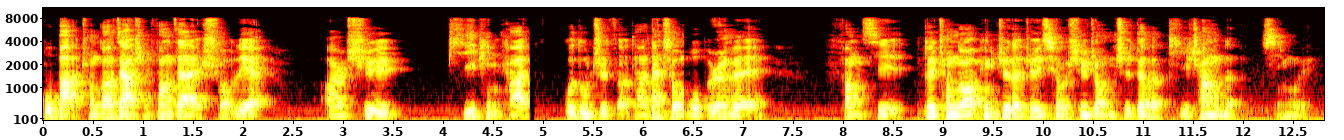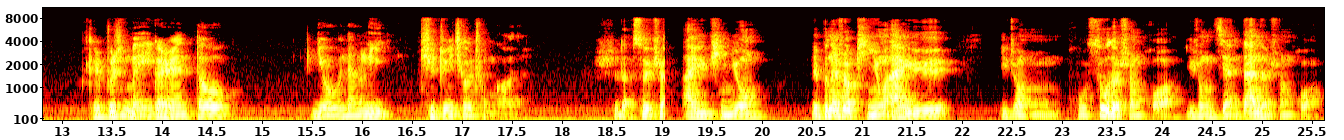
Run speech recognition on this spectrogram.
不把崇高价值放在首列而去批评他、过度指责他，但是我我不认为放弃对崇高品质的追求是一种值得提倡的行为。可是不是每一个人都有能力去追求崇高的。是的，所以说安于平庸，也不能说平庸，安于。一种朴素的生活，一种简单的生活，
